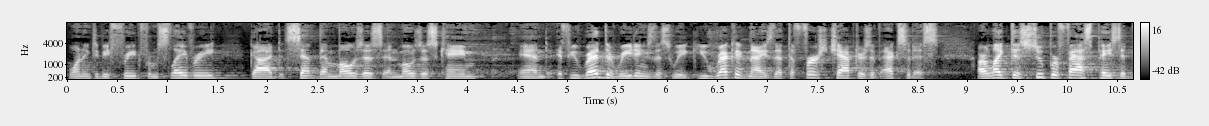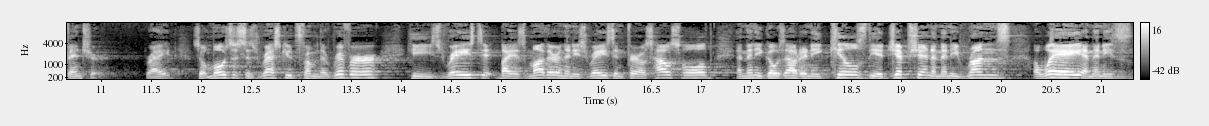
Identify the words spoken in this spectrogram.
wanting to be freed from slavery. God sent them Moses, and Moses came and if you read the readings this week, you recognize that the first chapters of Exodus are like this super fast paced adventure, right? So Moses is rescued from the river. He's raised by his mother, and then he's raised in Pharaoh's household. And then he goes out and he kills the Egyptian, and then he runs away, and then he's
